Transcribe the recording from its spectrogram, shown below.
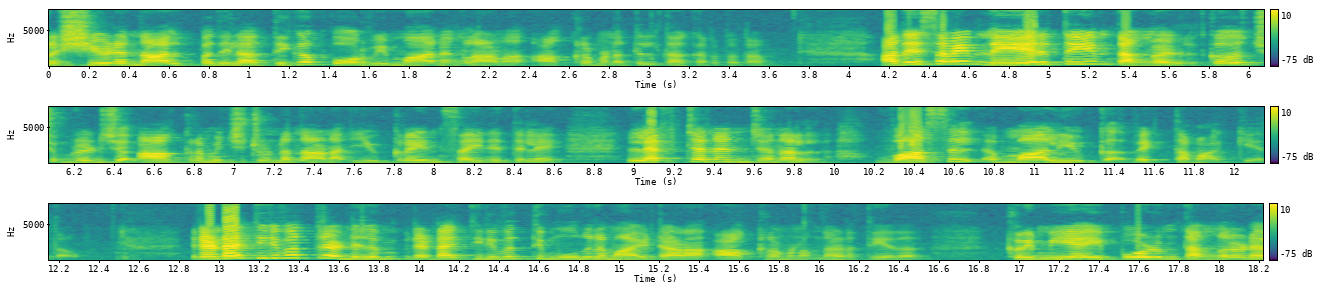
റഷ്യയുടെ നാൽപ്പതിലധികം പോർ വിമാനങ്ങളാണ് ആക്രമണത്തിൽ തകർത്തത്. അതേസമയം നേരത്തെയും തങ്ങൾ കർച്ച് ബ്രിഡ്ജ് ആക്രമിച്ചിട്ടുണ്ടെന്നാണ് യുക്രൈൻ സൈന്യത്തിലെ ലഫ്റ്റനന്റ് ജനറൽ വാസിൽ മാലിയുക്ക് വ്യക്തമാക്കിയത്. രണ്ടായിരത്തി ഇരുപത്തിരണ്ടിലും രണ്ടായിരത്തി ഇരുപത്തി മൂന്നിലുമായിട്ടാണ് ആക്രമണം നടത്തിയത്. ക്രിമിയ ഇപ്പോഴും തങ്ങളുടെ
